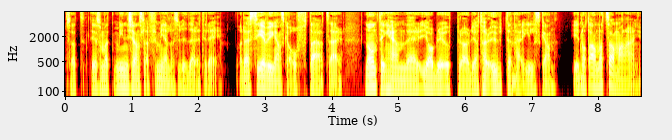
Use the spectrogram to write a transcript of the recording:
Så att det är som att min känsla förmedlas vidare till dig. Och där ser vi ganska ofta att så här, någonting händer, jag blir upprörd, jag tar ut den här ilskan i något annat sammanhang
